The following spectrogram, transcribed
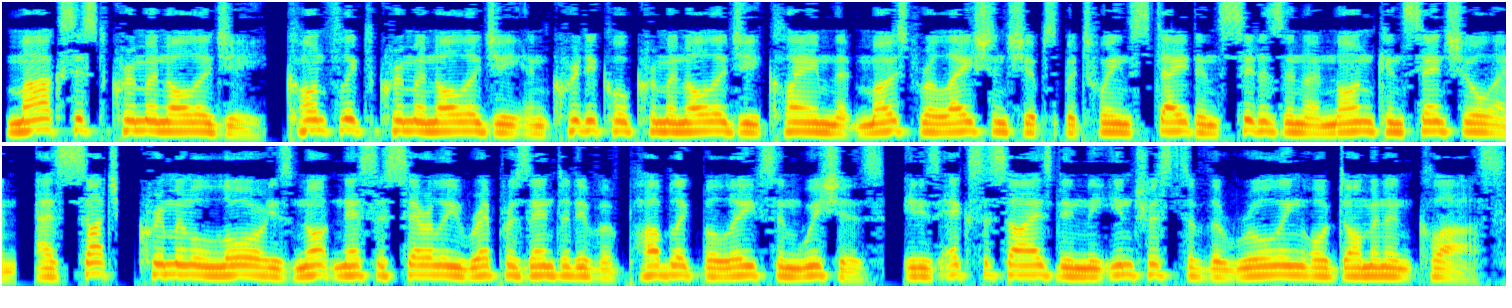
Marxist criminology, conflict criminology and critical criminology claim that most relationships between state and citizen are non-consensual and, as such, criminal law is not necessarily representative of public beliefs and wishes, it is exercised in the interests of the ruling or dominant class.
